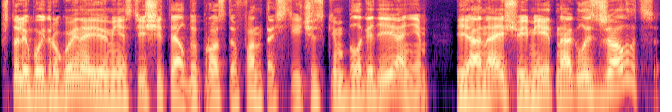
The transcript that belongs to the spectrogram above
«что любой другой на ее месте считал бы просто фантастическим благодеянием, и она еще имеет наглость жаловаться».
